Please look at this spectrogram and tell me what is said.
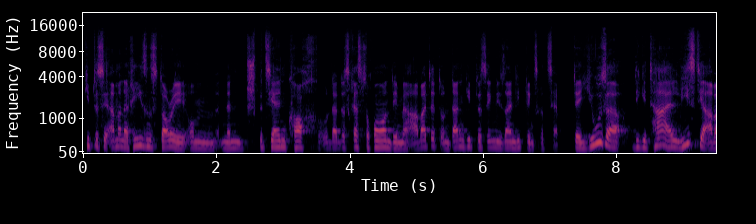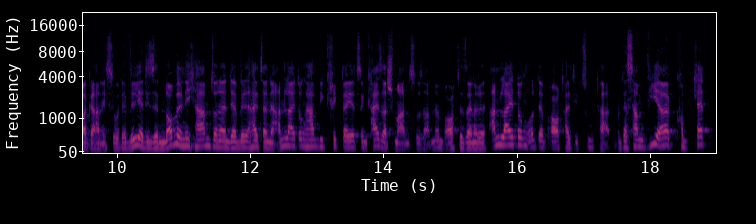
gibt es ja einmal eine riesen Story um einen speziellen Koch oder das Restaurant, in dem er arbeitet. Und dann gibt es irgendwie sein Lieblingsrezept. Der User digital liest ja aber gar nicht so. Der will ja diese Novel nicht haben, sondern der will halt seine Anleitung haben, wie kriegt er jetzt den Kaiserschmarrn zusammen. Dann braucht er seine Anleitung und er braucht halt die Zutaten. Und das haben wir komplett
